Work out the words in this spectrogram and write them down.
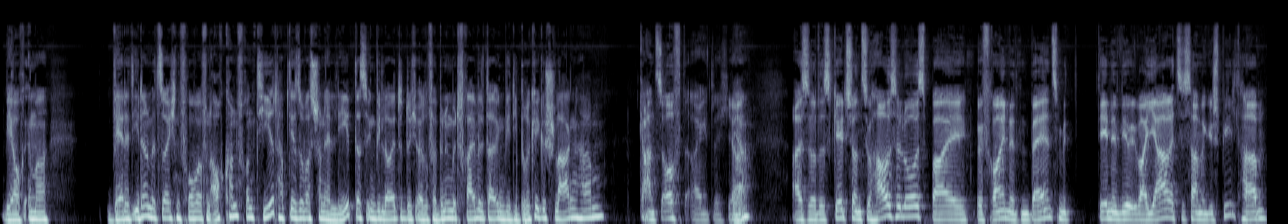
Wie auch immer. Werdet ihr dann mit solchen Vorwürfen auch konfrontiert? Habt ihr sowas schon erlebt, dass irgendwie Leute durch eure Verbindung mit Freiwild da irgendwie die Brücke geschlagen haben? Ganz oft eigentlich, ja. Ja? Also das geht schon zu Hause los bei befreundeten Bands, mit denen wir über Jahre zusammen gespielt haben,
